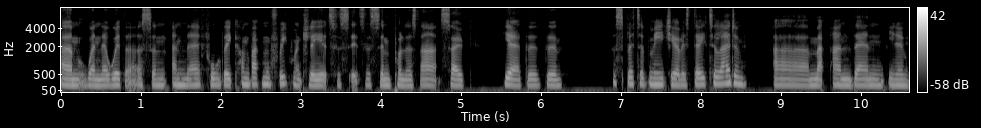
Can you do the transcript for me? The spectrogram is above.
um, when they're with us, and, and therefore they come back more frequently. It's as, it's as simple as that. So yeah, the the, the split of media is data led, um, and then you know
